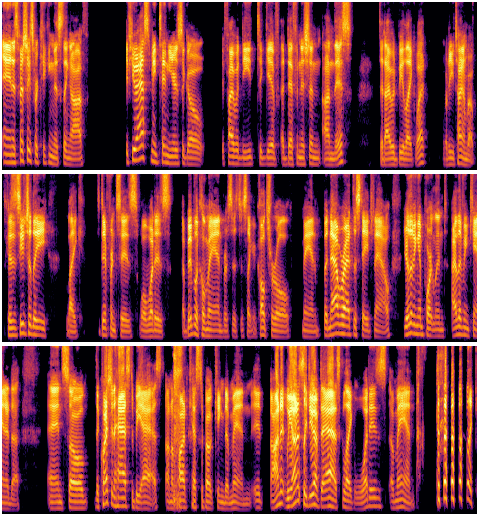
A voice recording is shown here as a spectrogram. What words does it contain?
and especially as we're kicking this thing off, if you asked me 10 years ago if I would need to give a definition on this, that I would be like, what? What are you talking about? Because it's usually like the difference is, well, what is a biblical man versus just like a cultural man? But now we're at the stage now. You're living in Portland. I live in Canada. And so the question has to be asked on a podcast about kingdom men. It on it we honestly do have to ask, like, what is a man? like,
